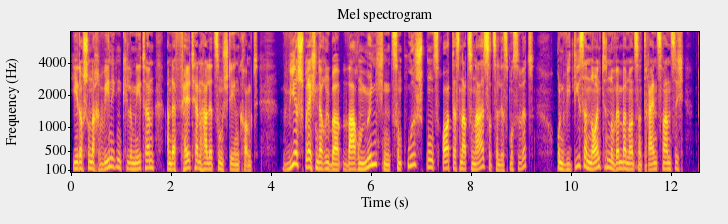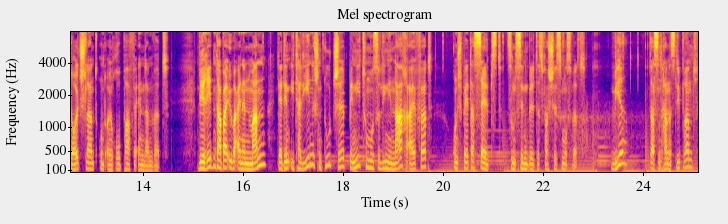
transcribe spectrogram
jedoch schon nach wenigen Kilometern an der Feldherrnhalle zum Stehen kommt. Wir sprechen darüber, warum München zum Ursprungsort des Nationalsozialismus wird und wie dieser 9. November 1923 Deutschland und Europa verändern wird. Wir reden dabei über einen Mann, der dem italienischen Duce Benito Mussolini nacheifert und später selbst zum Sinnbild des Faschismus wird. Wir, das sind Hannes Liebrandt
